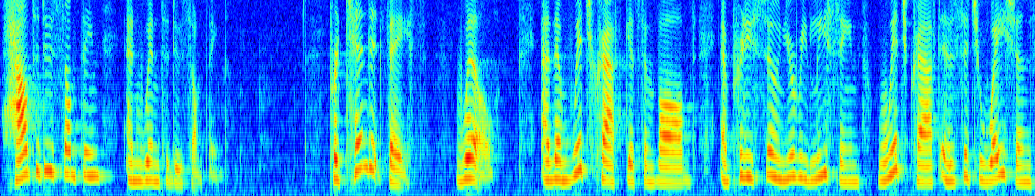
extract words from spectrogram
how to do something and when to do something. Pretended faith will and then witchcraft gets involved, and pretty soon you're releasing witchcraft in situations,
